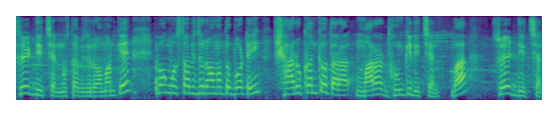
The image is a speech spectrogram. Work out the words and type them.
থ্রেট দিচ্ছেন মুস্তাফিজুর রহমানকে এবং মুস্তাফিজুর রহমান তো বটেই, শাহরুখ খানকেও তারা মারার ধমকি দিচ্ছেন বা থ্রেট দিচ্ছেন।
